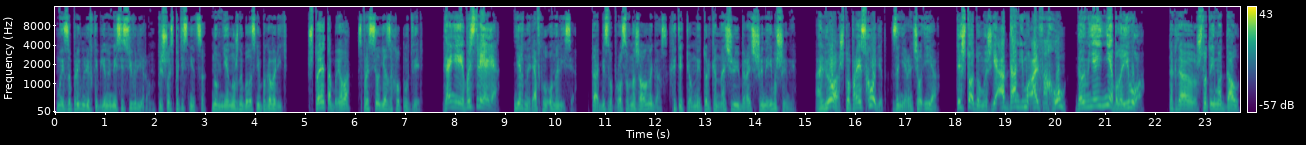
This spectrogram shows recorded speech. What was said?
Мы запрыгнули в кабину вместе с ювелиром. Пришлось потесниться, но мне нужно было с ним поговорить. «Что это было?» — спросил я, захлопнув дверь. «Гони, быстрее!» — нервно рявкнул он Алисе. Та без вопросов нажала на газ, хотя темные только начали убирать шины и машины. «Алло, что происходит?» — занервничал и я. «Ты что думаешь, я отдам ему Альфа-Хум? Да у меня и не было его!» «Тогда что ты им отдал?»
